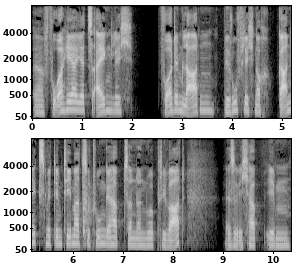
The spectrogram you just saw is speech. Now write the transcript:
äh, vorher jetzt eigentlich vor dem Laden beruflich noch gar nichts mit dem Thema zu tun gehabt, sondern nur privat. Also ich habe eben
